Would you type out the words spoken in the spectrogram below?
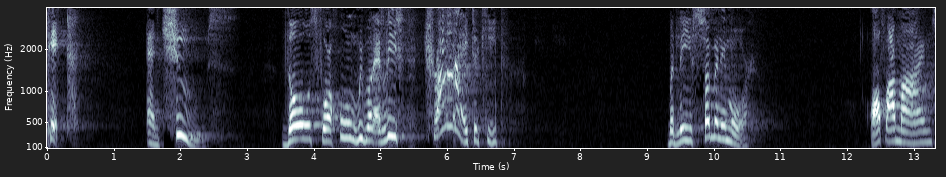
pick and choose those for whom we will at least try to keep but leave so many more off our minds,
